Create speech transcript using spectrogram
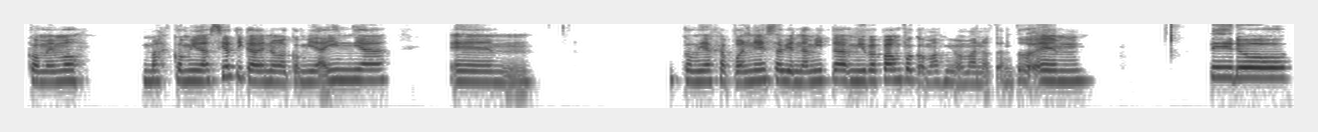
comemos más comida asiática, de nuevo comida india, em, comida japonesa, vietnamita, mi papá un poco más, mi mamá no tanto. Em, pero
